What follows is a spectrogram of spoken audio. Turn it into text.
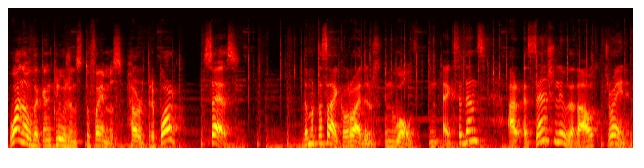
One of the conclusions to famous Hurt report says the motorcycle riders involved in accidents are essentially without training.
